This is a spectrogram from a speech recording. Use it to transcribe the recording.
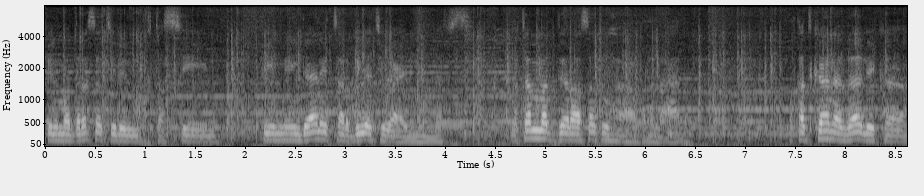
في المدرسة للمختصين في ميدان التربية وعلم النفس وتمت دراستها عبر العالم. وقد كان ذلك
